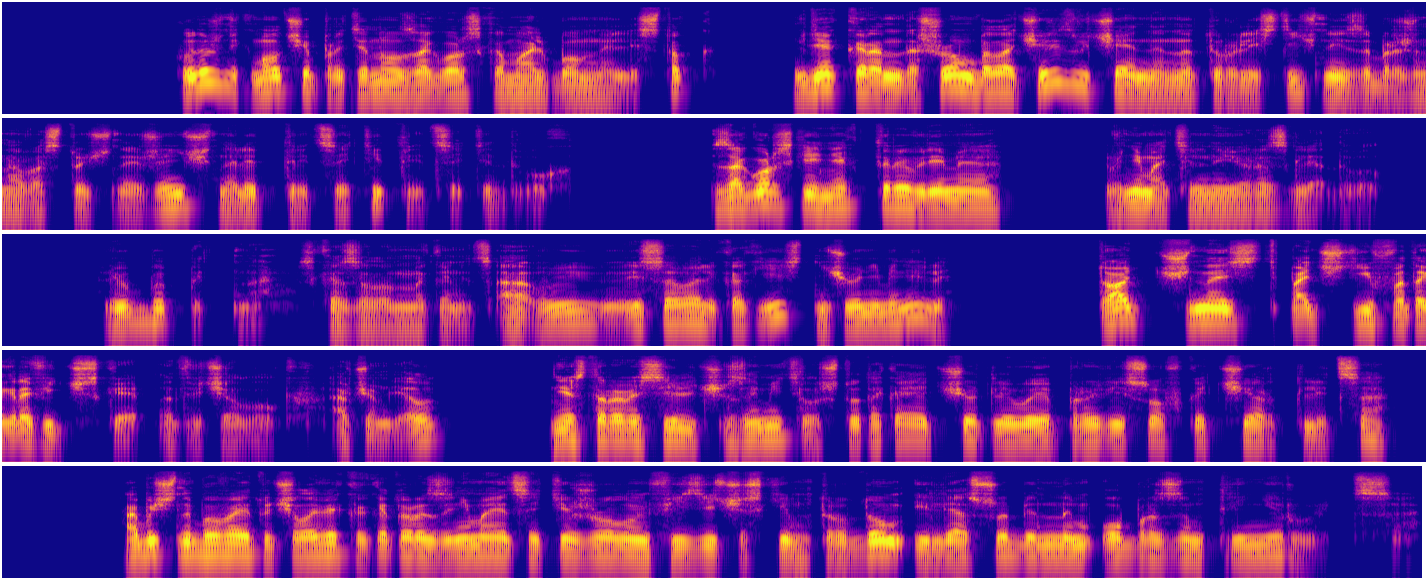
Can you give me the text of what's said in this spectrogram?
Художник молча протянул Загорскому альбомный листок, где карандашом была чрезвычайно натуралистично изображена восточная женщина лет 30-32. Загорский некоторое время внимательно ее разглядывал. — Любопытно, — сказал он наконец. — А вы рисовали как есть, ничего не меняли? — Точность почти фотографическая, — отвечал Волков. — А в чем дело? Нестор Васильевич заметил, что такая отчетливая прорисовка черт лица обычно бывает у человека, который занимается тяжелым физическим трудом или особенным образом тренируется.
